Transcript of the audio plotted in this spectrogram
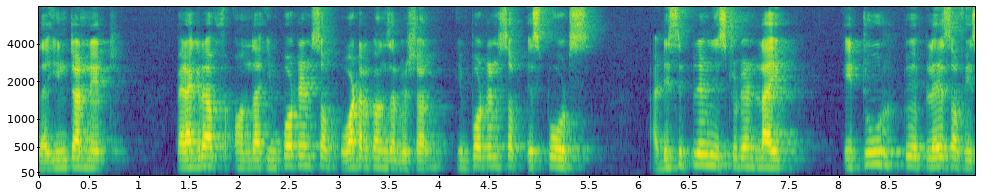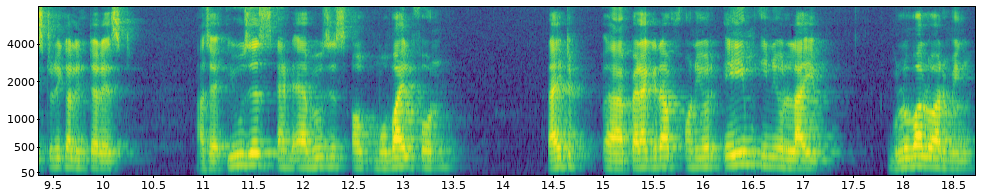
the internet paragraph on the importance of water conservation importance of sports discipline student life a tour to a place of historical interest আচ্ছা uses and abuses of mobile phone write uh, paragraph on your aim in your life global warming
